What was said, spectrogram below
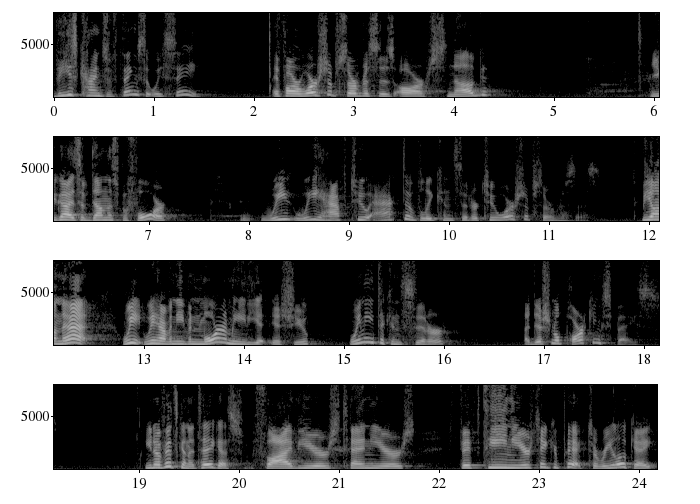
these kinds of things that we see. If our worship services are snug, you guys have done this before, we, we have to actively consider two worship services. Beyond that, we, we have an even more immediate issue. We need to consider additional parking space. You know, if it's going to take us five years, 10 years, 15 years, take your pick, to relocate,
